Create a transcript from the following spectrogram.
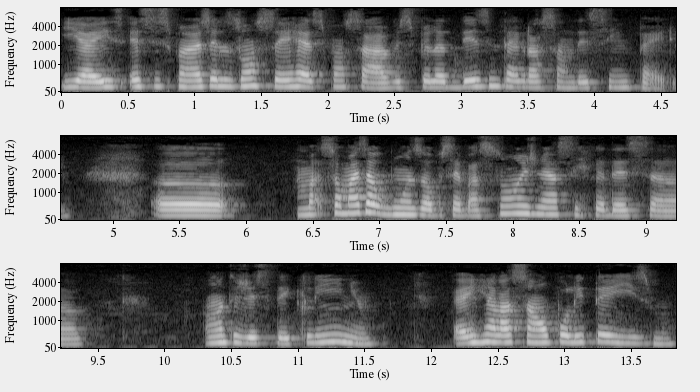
e aí esses espanhóis eles vão ser responsáveis pela desintegração desse império. Uh, são mais algumas observações, né, acerca dessa antes desse declínio, é em relação ao politeísmo,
